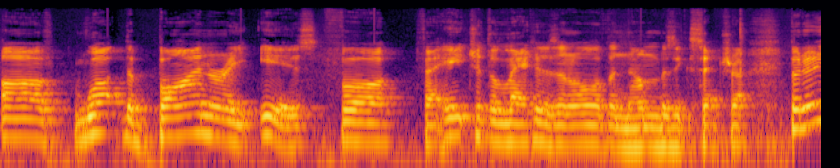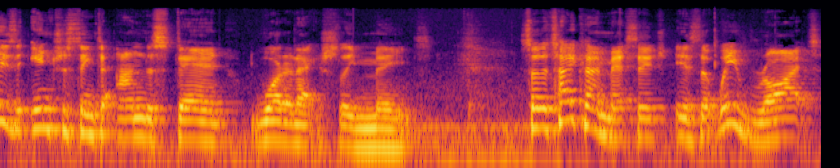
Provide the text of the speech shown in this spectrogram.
of what the binary is for for each of the letters and all of the numbers, etc. But it is interesting to understand what it actually means. So the take-home message is that we write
